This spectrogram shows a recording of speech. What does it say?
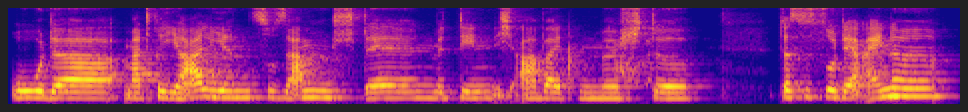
oder Materialien zusammenstellen, mit denen ich arbeiten möchte. Das ist so der eine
